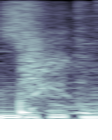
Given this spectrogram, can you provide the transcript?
shining.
